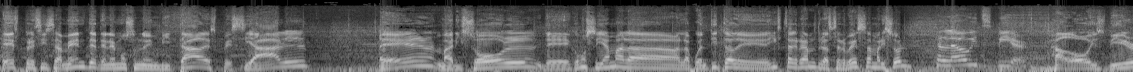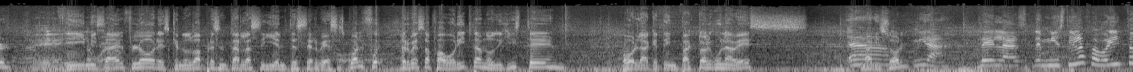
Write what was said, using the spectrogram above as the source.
es precisamente, tenemos una invitada especial eh, Marisol, de ¿cómo se llama la, la, cuentita de Instagram de la cerveza, Marisol? Hello, it's beer. Hello, it's beer. y Misael Flores, que nos va a presentar las siguientes cervezas. ¿Cuál fue tu cerveza favorita? ¿Nos dijiste? ¿O la que te impactó alguna vez? Ah, Marisol. mira, de las de mi estilo favorito,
